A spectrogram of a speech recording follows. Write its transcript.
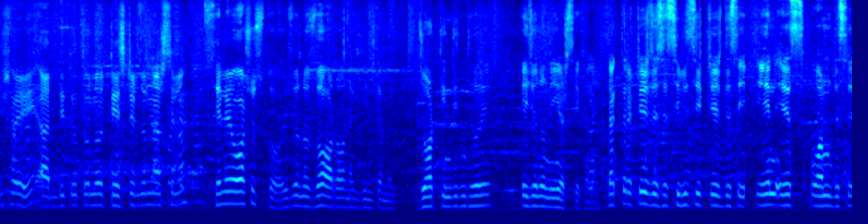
বিষয়ে আর দ্বিতীয়ত হলো টেস্টের জন্য আসছিলাম। ছেলে অসুস্থ এই জন্য জ্বর অনেক দিন কেমন জ্বর তিন দিন ধরে এই জন্য নিয়ে আসছে এখানে। ডাক্তারের টেস্ট দিয়েছে সিবিসি টেস্ট দিয়েছে এন এস ওয়ান দিয়েছে।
